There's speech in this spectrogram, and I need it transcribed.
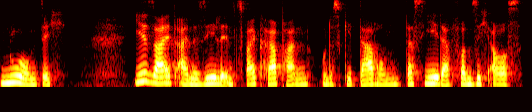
nur um dich. Ihr seid eine Seele in zwei Körpern und es geht darum, dass jeder von sich aus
